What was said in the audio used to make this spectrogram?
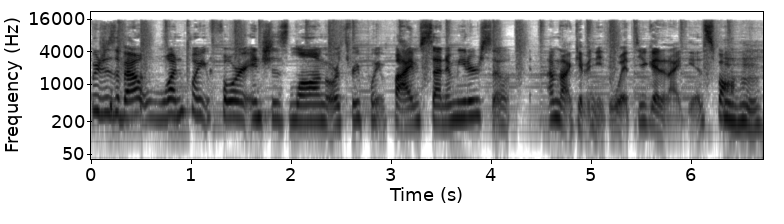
which is about 1.4 inches long or 3.5 centimeters. So I'm not giving you the width, you get an idea. It's small. Mhm.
